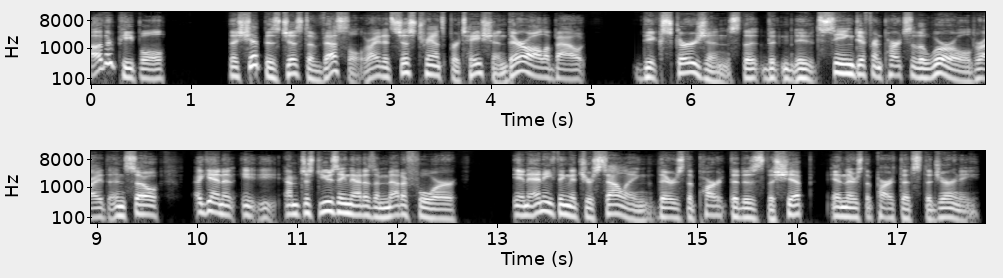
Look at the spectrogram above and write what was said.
Other people, the ship is just a vessel, right? It's just transportation. They're all about the excursions, the, the seeing different parts of the world, right? And so again, I'm just using that as a metaphor. In anything that you're selling, there's the part that is the ship, and there's the part that's the journey.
